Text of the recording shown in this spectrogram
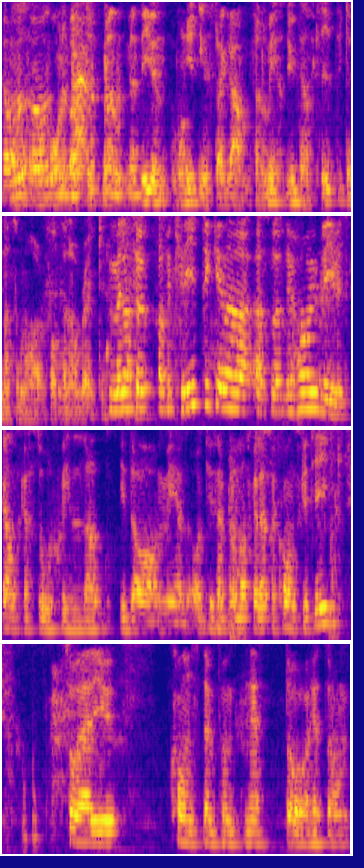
men, alltså, ja. och hon är bara typ, men, men det är ju en, hon är ju ett Instagram-fenomen. Det är ju inte ens kritikerna som har fått henne att breaka. Men alltså, alltså kritikerna, alltså det har ju blivit ganska stor skillnad idag med, till exempel om man ska läsa konstkritik så är det ju konsten.net och vad heter de?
